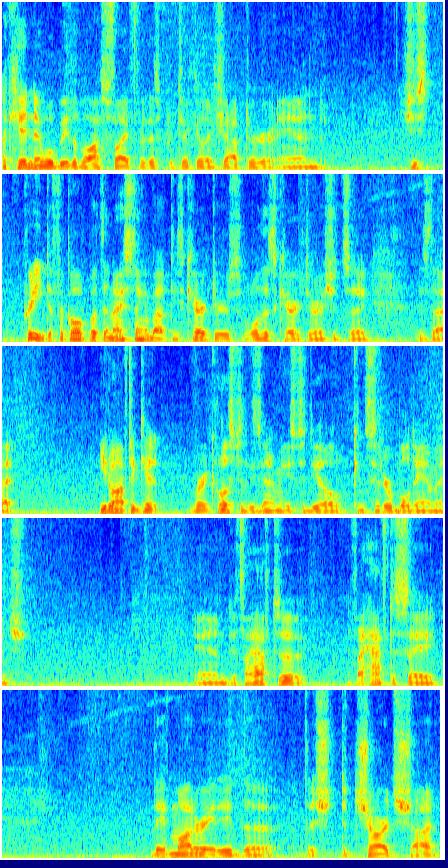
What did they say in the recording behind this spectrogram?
Echidna will be the boss fight for this particular chapter, and she's pretty difficult. But the nice thing about these characters, well, this character, I should say, is that you don't have to get very close to these enemies to deal considerable damage. And if I have to, if I have to say, they've moderated the the, the charge shot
